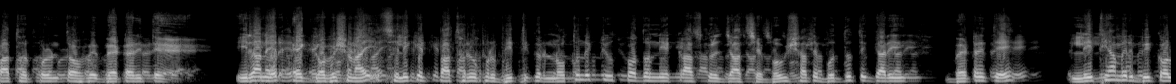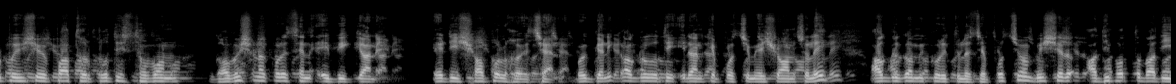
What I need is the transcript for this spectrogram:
পাথর পরিণত হবে ব্যাটারিতে। ইরানের এক গবেষণায় সিলিকেট পাথরের উপর ভিত্তি করে নতুন একটি উৎপাদন নিয়ে কাজ করে যাচ্ছে। ভবিষ্যতে বৈদ্যুতিক গাড়ি ব্যাটারিতে লিথিয়ামের বিকল্প হিসেবে পাথর প্রতিস্থাপন গবেষণা করেছেন এই বিজ্ঞানী। এটি সফল হয়েছেন বৈজ্ঞানিক অগ্রগতি ইরানকে পশ্চিম এশিয়া অঞ্চলে অগ্রগামী করে তুলেছে। পশ্চিম বিশ্বের আধিপত্যবাদী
